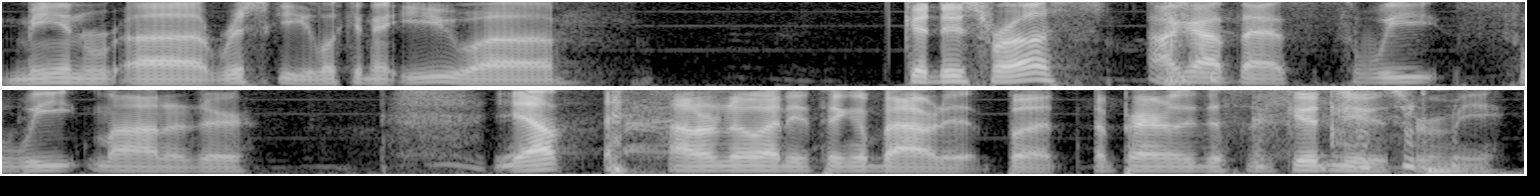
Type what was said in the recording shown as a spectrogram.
Me and uh, Risky looking at you. Uh, good news for us. I got that sweet, sweet monitor. Yep. I don't know anything about it, but apparently this is good news for me.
